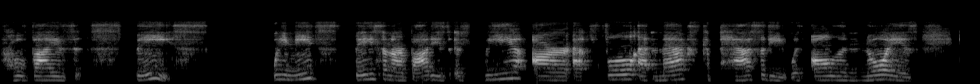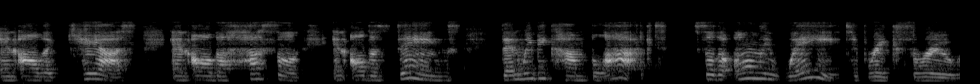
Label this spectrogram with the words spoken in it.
provides space. We need space in our bodies. If we are at full, at max capacity with all the noise and all the chaos and all the hustle and all the things, then we become blocked. So the only way to break through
